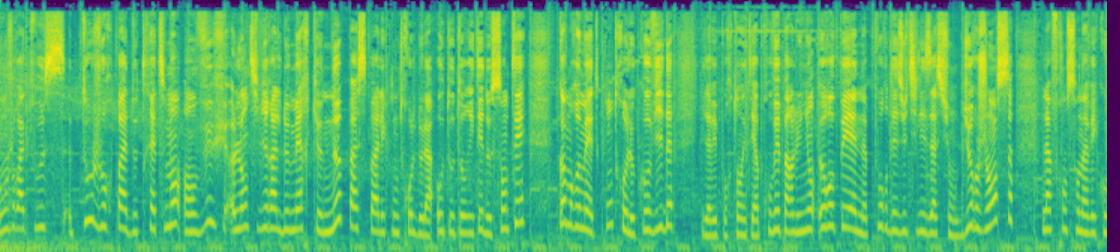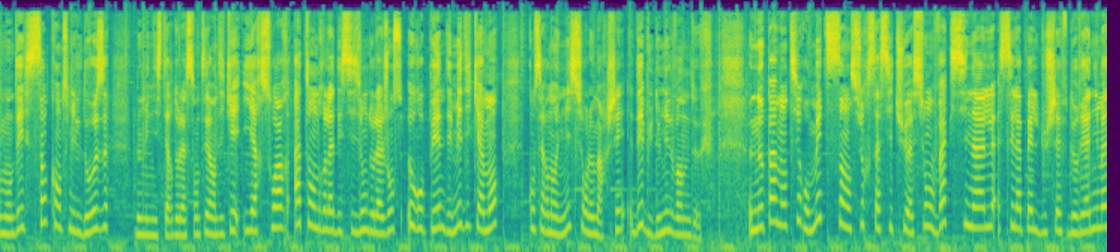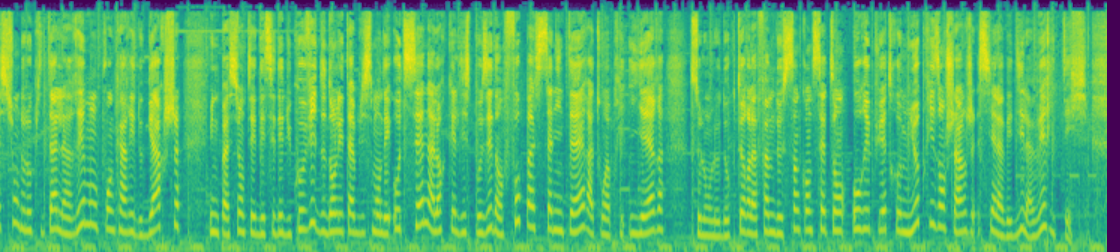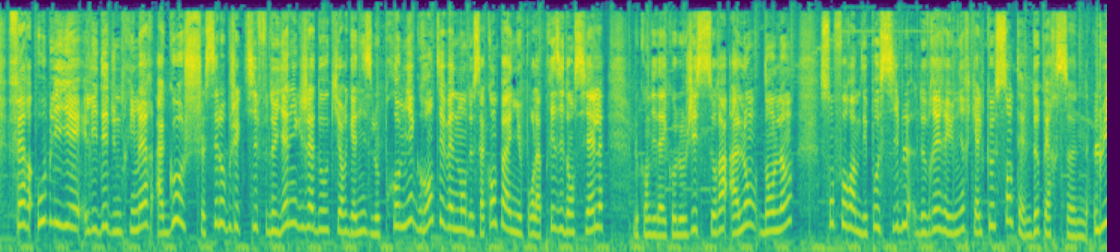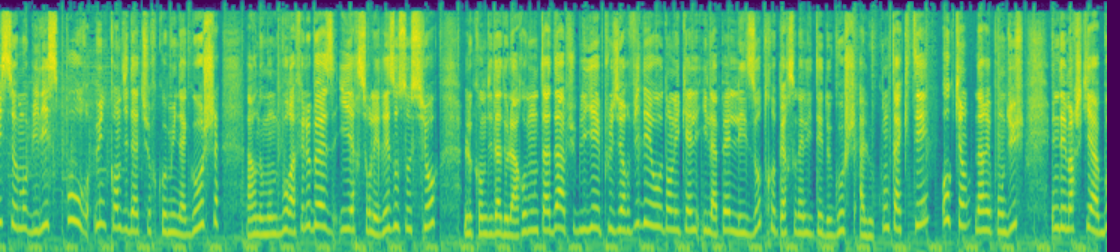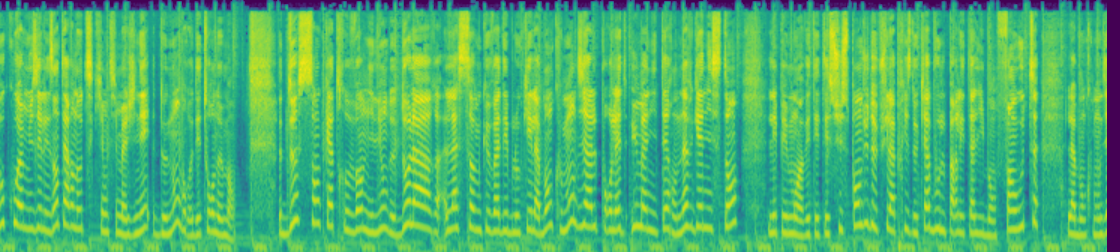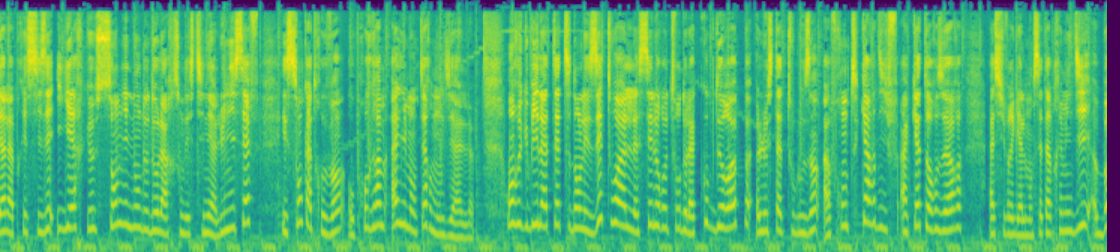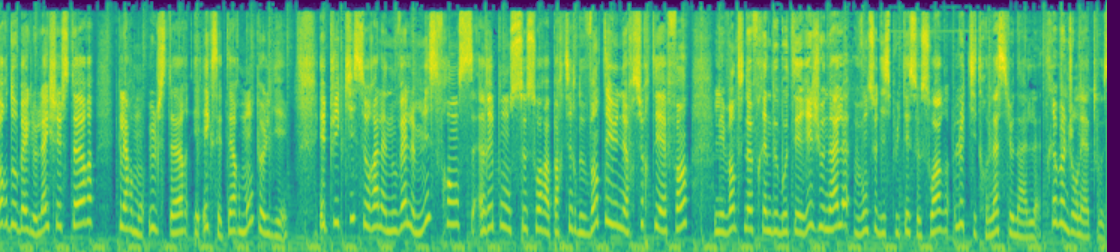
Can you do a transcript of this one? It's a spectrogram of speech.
Bonjour à tous. Toujours pas de traitement en vue. L'antiviral de Merck ne passe pas les contrôles de la Haute Autorité de Santé comme remède contre le Covid. Il avait pourtant été approuvé par l'Union européenne pour des utilisations d'urgence. La France en avait commandé 50 000 doses. Le ministère de la Santé a indiqué hier soir attendre la décision de l'Agence européenne des médicaments concernant une mise sur le marché début 2022. Ne pas mentir aux médecins sur sa situation vaccinale, c'est l'appel du chef de réanimation de l'hôpital Raymond Poincaré de Garches. Une patiente est décédée du Covid dans l'établissement des Hauts-de-Seine alors qu'elle disposait d'un faux pass sanitaire, a-t-on appris hier. Selon le docteur, la femme de 57 ans aurait pu être mieux prise en charge si elle avait dit la vérité. Faire oublier l'idée d'une primaire à gauche, c'est l'objectif de Yannick Jadot qui organise le premier grand événement de sa campagne pour la présidentielle. Le candidat écologiste sera allant dans Son forum des possibles devrait réunir quelques centaines de personnes. Lui se mobilise pour une candidature commune à gauche. Arnaud Montebourg a fait le buzz hier sur les réseaux sociaux. Le candidat de la remontada a publié plusieurs vidéos dans lesquelles il appelle les autres personnalités de gauche à le contacter. Aucun n'a répondu. Une démarche qui a beaucoup amusé les internautes qui ont imaginé de nombreux détournements. 280 millions de dollars, la somme que va débloquer la Banque mondiale pour l'aide humanitaire en Afghanistan. Les paiements avaient été suspendus depuis la prise de Kaboul par les talibans fin août. La Banque mondiale a précisé hier que 100 millions de dollars sont destinés à l'UNICEF et 180 au programme alimentaire mondial. En rugby, la tête dans les étoiles, c'est le retour de la Coupe d'Europe. Le Stade toulousain affronte Cardiff à 14h. À suivre également cet après-midi, Bordeaux-Bègle Leicester, Clermont-Ulster et Exeter-Montpellier. Et puis, qui sera la nouvelle Miss France? Réponse ce soir à partir de 21h sur TF1. Les 29 reines de beauté régionales vont se disputer ce soir le titre national. Très bonne journée à tous.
